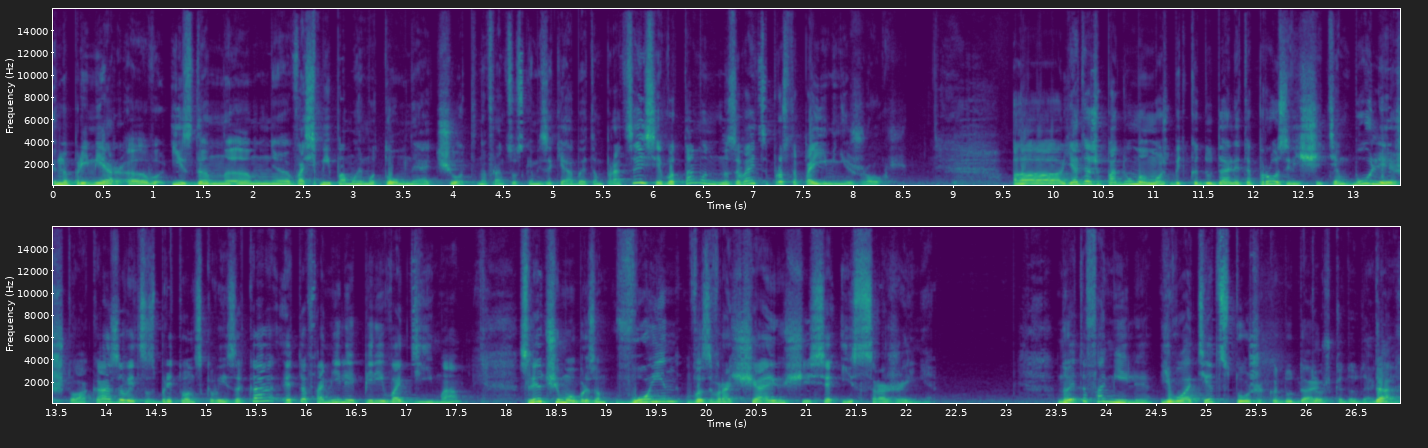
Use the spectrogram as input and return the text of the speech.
Например, э, издан эм, восьми, по-моему, томный отчет на французском языке об этом процессе. Вот там он называется просто по имени Жорж. А, я даже подумал, может быть, Кадудаль это прозвище, тем более, что оказывается с бретонского языка эта фамилия переводима следующим образом. Воин, возвращающийся из сражения но это фамилия. Его отец тоже Кадудаль. Тоже Кадудаль. Да. да.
